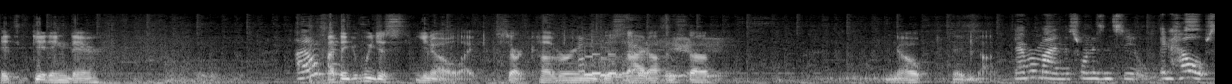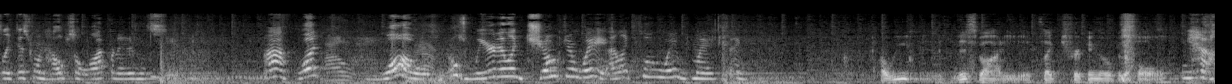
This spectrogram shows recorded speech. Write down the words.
It's getting there. I don't think... I think. think if we just, you know, like, start covering this side up and stuff. Nope, maybe not. Never mind, this one isn't sealed. It helps. Like, this one helps a lot, but it isn't sealed. Ah, what? Whoa, that was weird. I like jumped away. I like flew away with my thing. Are we? This body, it's like tripping over the hole. Yeah.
